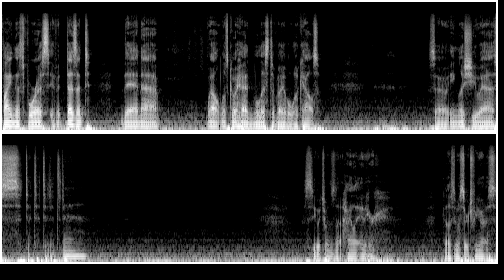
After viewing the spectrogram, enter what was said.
find this for us. If it doesn't, then uh, well, let's go ahead and list available locales. So English US. Da, da, da, see which one's not highlighted here. Okay, let's do a search for US.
